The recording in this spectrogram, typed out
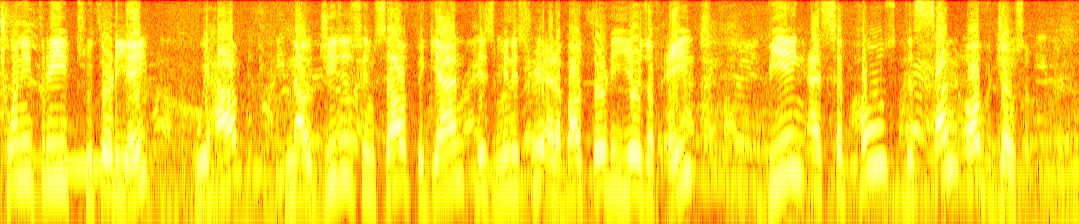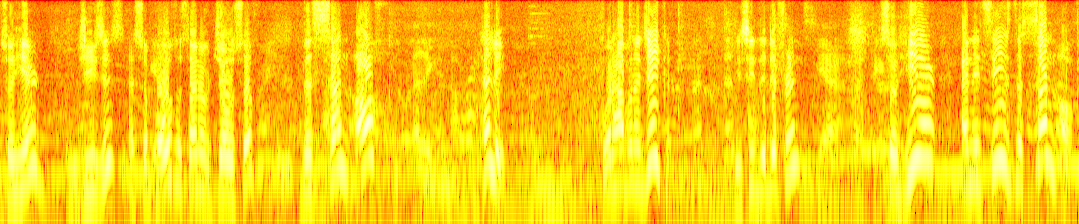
23 to 38, we have now Jesus himself began his ministry at about 30 years of age, being as supposed the son of Joseph. So here, Jesus, as supposed the son of Joseph, the son of Heli. Heli. What happened to Jacob? You see the difference? Yeah. So here, and it says the son of,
